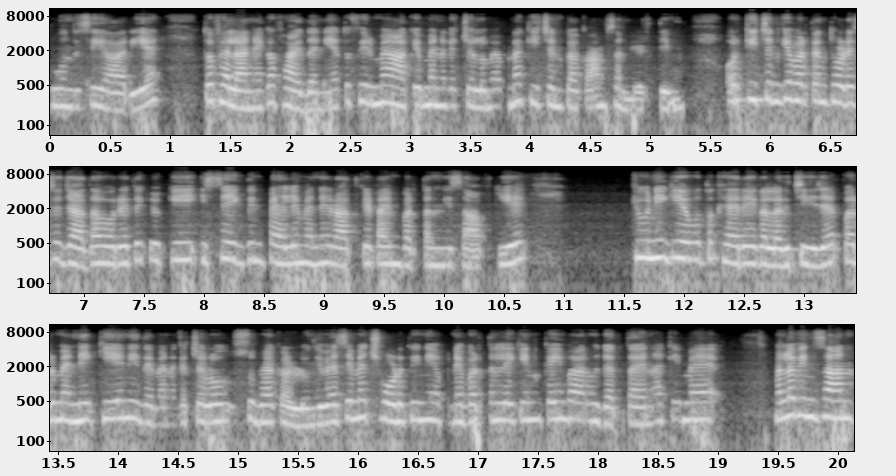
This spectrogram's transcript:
बूंद सी आ रही है तो फैलाने का फ़ायदा नहीं है। तो फिर मैं आके मैंने कहा चलो मैं अपना किचन का काम समेटती हूँ। और किचन के बर्तन थोड़े से ज़्यादा हो रहे थे क्योंकि इससे एक दिन पहले मैंने रात के टाइम बर्तन नहीं साफ़ किए। क्यों नहीं किए वो तो खैर एक अलग चीज़ है, पर मैंने किए नहीं थे। मैंने कहा, चलो, सुबह कर लूँगी। वैसे मैं छोड़ती नहीं अपने बर्तन, लेकिन कई बार हो जाता है ना कि मैं मतलब इंसान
